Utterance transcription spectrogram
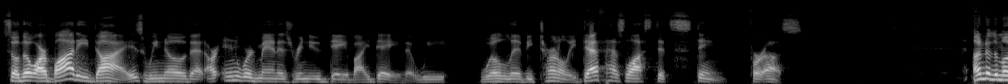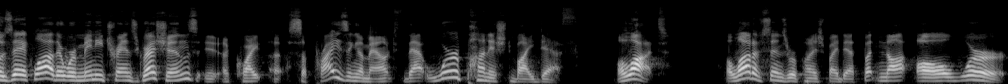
So though our body dies, we know that our inward man is renewed day by day, that we will live eternally. Death has lost its sting for us. Under the Mosaic Law, there were many transgressions, eh, a quite a surprising amount, that were punished by death. A lot. A lot of sins were punished by death, but not all were.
